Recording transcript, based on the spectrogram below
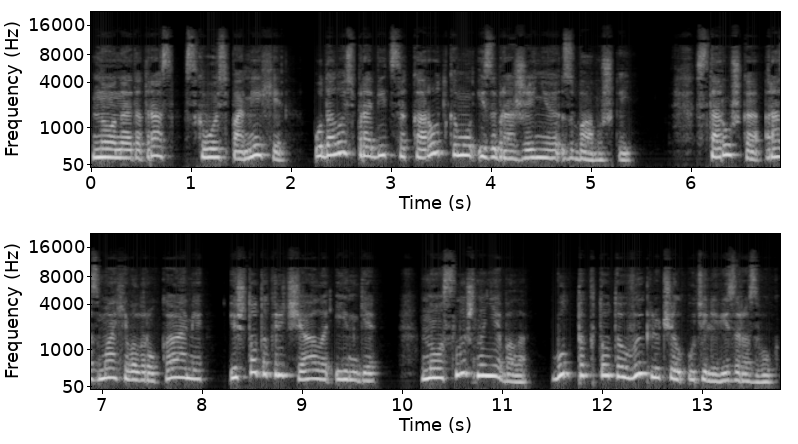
Но на этот раз сквозь помехи удалось пробиться к короткому изображению с бабушкой. Старушка размахивала руками и что-то кричала Инге, но слышно не было, будто кто-то выключил у телевизора звук.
